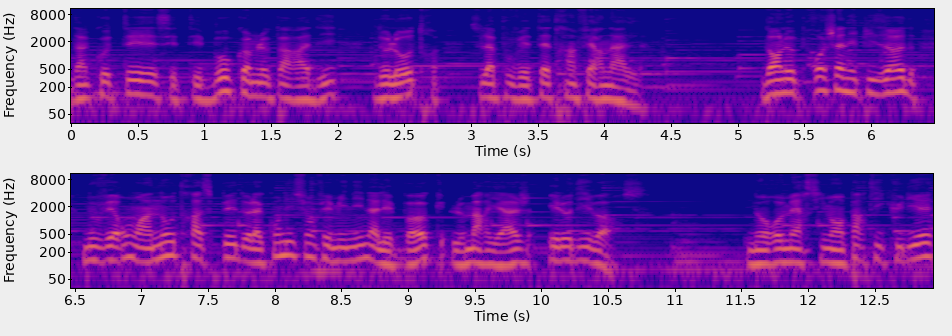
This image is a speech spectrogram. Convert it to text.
D'un côté, c'était beau comme le paradis, de l'autre, cela pouvait être infernal. Dans le prochain épisode, nous verrons un autre aspect de la condition féminine à l'époque, le mariage et le divorce. Nos remerciements particuliers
